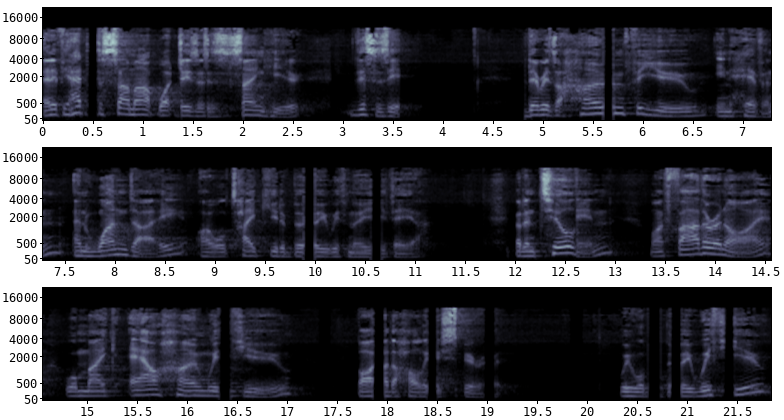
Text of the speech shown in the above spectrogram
And if you had to sum up what Jesus is saying here, this is it. There is a home for you in heaven, and one day I will take you to be with me there. But until then, my Father and I will make our home with you by the Holy Spirit. We will be with you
